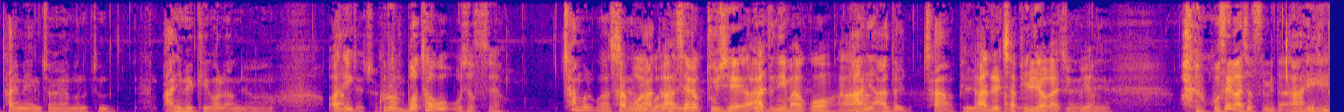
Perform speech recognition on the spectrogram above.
타이밍 저기 하면 좀 많이 막히걸랑요. 아니 그럼 뭐 타고 오셨어요? 차 몰고 차 왔어요. 몰고 아 새벽 2시에요. 네. 아드님하고 아, 아니 아들 차 빌려 아들 차. 빌려 가지고요. 예, 예. 아유, 고생하셨습니다. 아, 예.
